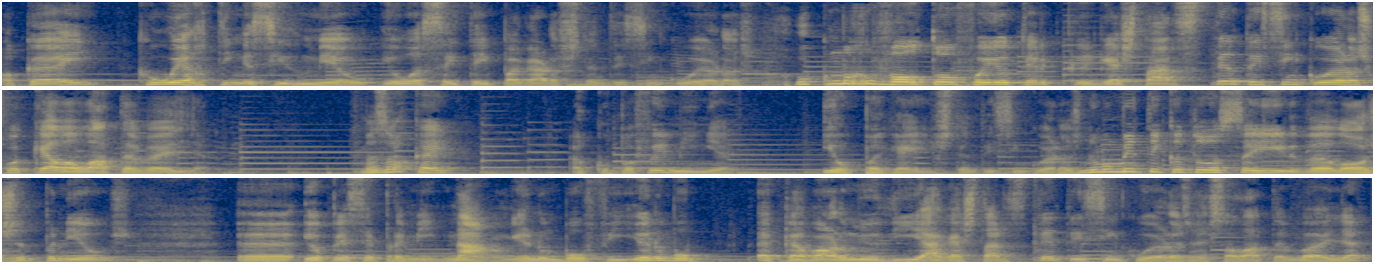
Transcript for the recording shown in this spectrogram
ok? Que o erro tinha sido meu. Eu aceitei pagar os 75 euros. O que me revoltou foi eu ter que gastar 75 euros com aquela lata velha. Mas ok, a culpa foi minha. Eu paguei os 75 euros. No momento em que eu estou a sair da loja de pneus, uh, eu pensei para mim, não, eu não vou, eu não vou acabar o meu dia a gastar 75 euros nesta lata velha,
